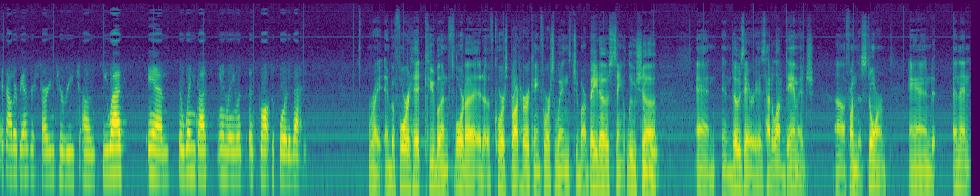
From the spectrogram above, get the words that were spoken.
its outer bands were starting to reach um, Key West, and the wind gusts and rain was, was brought to Florida then. Right, and before it hit Cuba and Florida, it of course brought hurricane force winds to Barbados, St. Lucia, mm-hmm. and in those areas had a lot of damage uh, from the storm. And and then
